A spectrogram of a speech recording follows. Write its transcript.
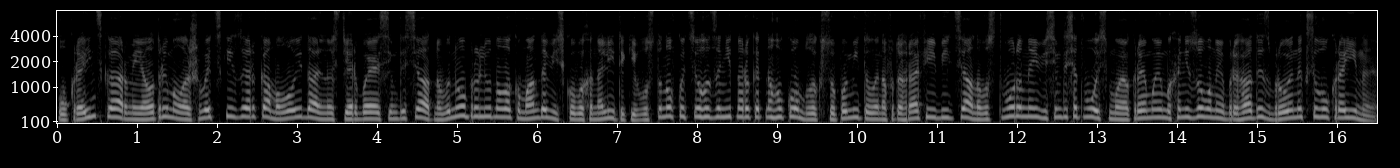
Українська армія отримала шведський ЗРК малої дальності РБС-70. Новину оприлюднила команда військових аналітиків. Установку цього зенітно-ракетного комплексу помітили на фотографії бійця новоствореної 88-ї окремої механізованої бригади Збройних сил України.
